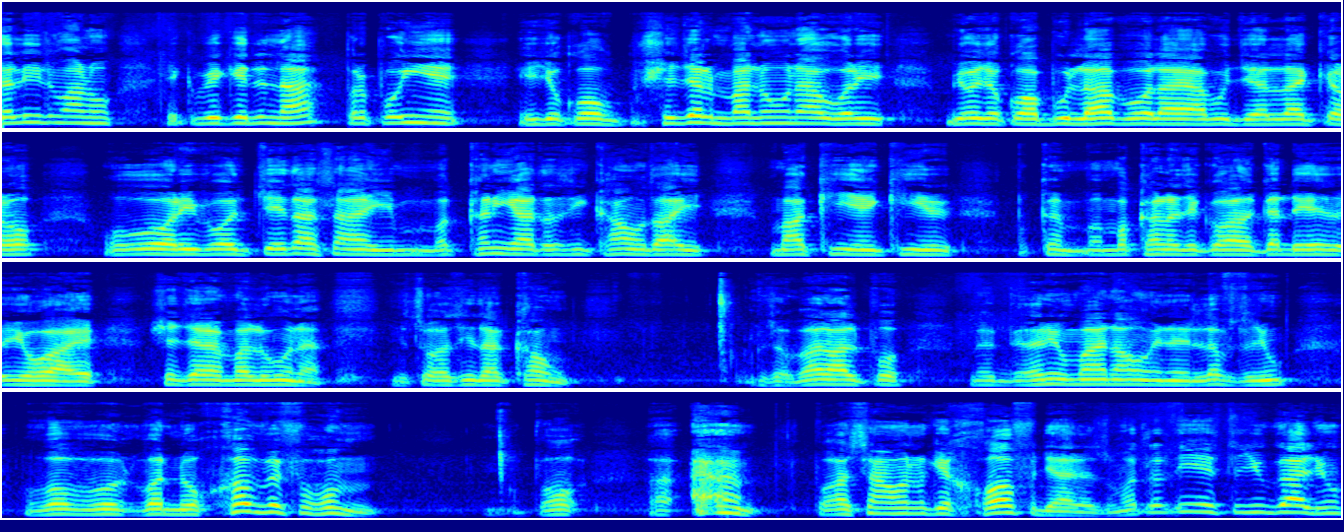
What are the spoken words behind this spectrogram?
دليل ماڻهو هڪ ٻئي کي ڏنا پر پوءِ ائين هيءُ جيڪو سجل منون آهي وري ٻيو جيڪو ابو لهبول آهي ابو جي الائي ڪهڙو اهو وري پوءِ چئي ٿا اسان هيءَ مکڻي آهي ته اسين کائون ٿا هيءَ ماکي ۽ کير مکڻ جيڪو آهي گڏي اهو آهي سجل ملون ڏسو اسين ٿا کائون ڏسو بهرحال پوءِ گهڻيون مانائون هن لفظ جون پوءِ پوءِ اسان هن کي خوف ڏياريوسين مطلب اهي سڄيون ڳالهيون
